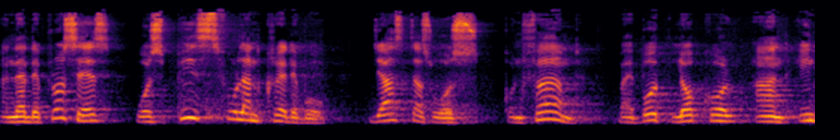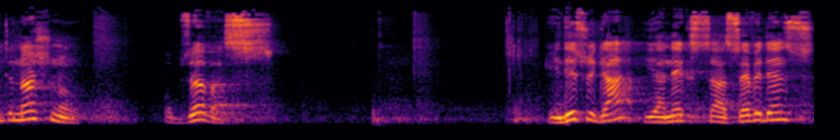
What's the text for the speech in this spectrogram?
and that the process was peaceful and credible, just as was confirmed by both local and international observers. In this regard, he annexed as evidence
